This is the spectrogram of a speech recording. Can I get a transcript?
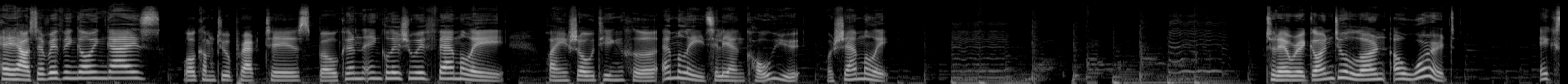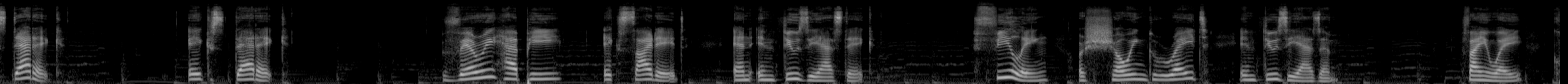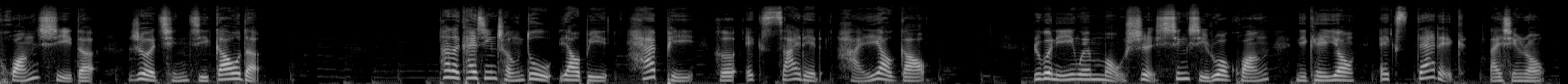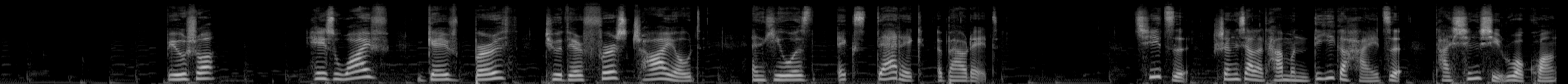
Hey, how's everything going, guys? Welcome to practice spoken English with Emily. 欢迎收听和 Emily 一起练口语，我是 Emily。Today we're going to learn a word, ecstatic. Ecstatic. Very happy, excited, and enthusiastic. Feeling or showing great enthusiasm. 翻译为狂喜的、热情极高的。他的开心程度要比 happy 和 excited 还要高。如果你因为某事欣喜若狂，你可以用 ecstatic 来形容。比如说，His wife gave birth to their first child, and he was ecstatic about it. 妻子 生下了他们第一个孩子，他欣喜若狂。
